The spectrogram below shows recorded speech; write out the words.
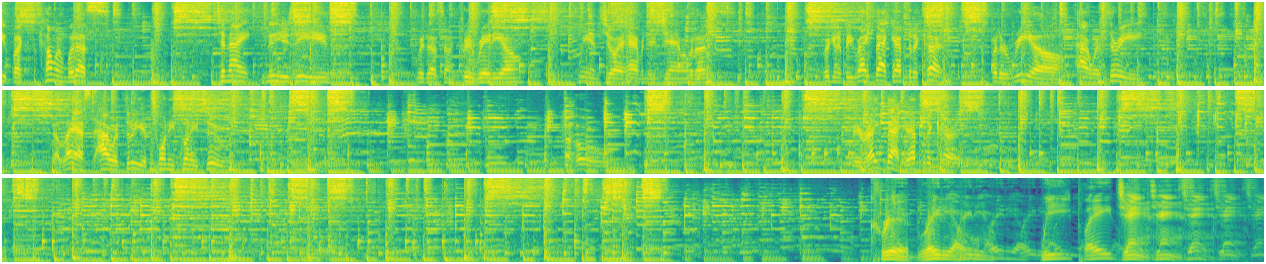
You for coming with us tonight, New Year's Eve, with us on Crib Radio. We enjoy having you jamming with us. We're going to be right back after the cut for the real hour three, the last hour three of 2022. Oh. Be right back after the cut. Crib Radio. We play jam. jam. jam. jam. jam.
